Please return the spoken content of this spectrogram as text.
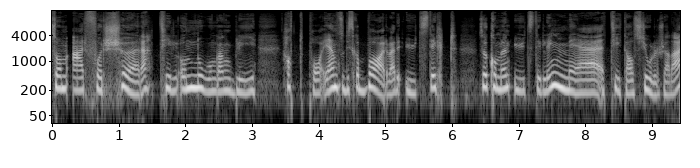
som er for skjøre til å noen gang bli hatt på igjen. Så de skal bare være utstilt. Så det kommer en utstilling med et titalls kjoler, tror jeg det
